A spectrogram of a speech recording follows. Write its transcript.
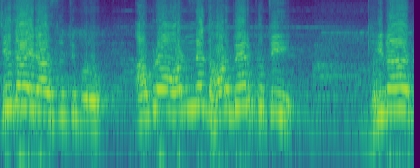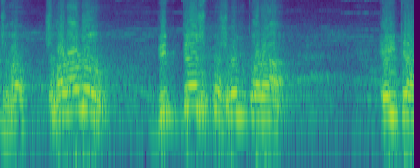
যে যাই রাজনীতি করুক, আমরা অন্য ধর্মের প্রতি ঘৃণা ছড়ানো, বিদ্বেষ পোষণ করা, এইটা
